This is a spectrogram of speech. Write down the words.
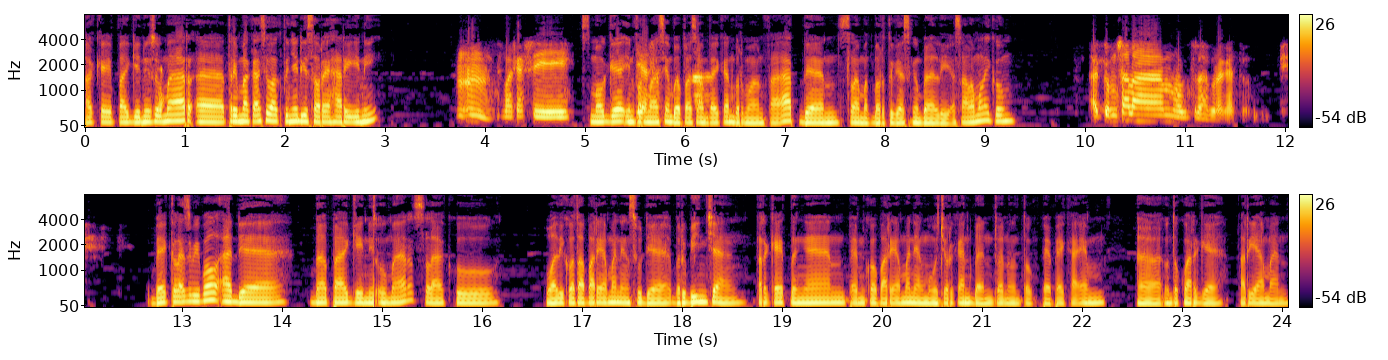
Oke Pak Gini Sumar, uh, terima kasih waktunya di sore hari ini. Mm, terima kasih. Semoga informasi ya. yang Bapak sampaikan bermanfaat dan selamat bertugas kembali. Assalamualaikum. Waalaikumsalam warahmatullahi wabarakatuh. People, ada Bapak Geni Umar selaku Wali Kota Pariaman yang sudah berbincang terkait dengan Pemko Pariaman yang mengucurkan bantuan untuk PPKM uh, eh, untuk warga Pariaman.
